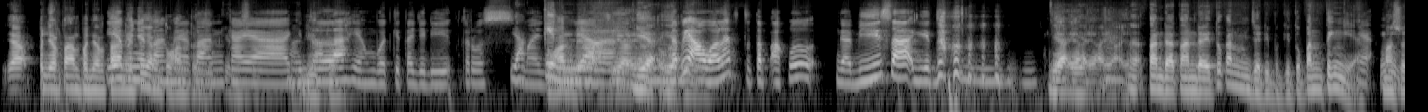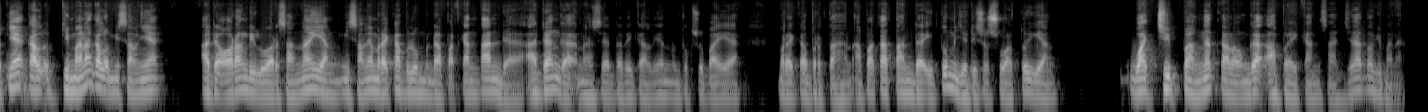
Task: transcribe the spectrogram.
Ya penyertaan-penyertaan Iya itu yang Tuhan tunjukin. kayak Gitu. gitulah yang buat kita jadi terus Yakin maju. Tuhan Iya. Ya. Iya, Iya, Tuhan Tapi bela. awalnya tetap aku nggak bisa gitu. Ya, ya, ya, ya, ya. Nah, tanda-tanda itu kan menjadi begitu penting ya. Ya. Maksudnya kalau gimana kalau misalnya ada orang di luar sana yang misalnya mereka belum mendapatkan tanda, ada nggak nasihat dari kalian untuk supaya mereka bertahan? Apakah tanda itu menjadi sesuatu yang wajib banget kalau enggak abaikan saja atau gimana?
